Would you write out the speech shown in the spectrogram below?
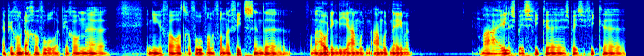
heb je gewoon dat gevoel. Heb je gewoon in ieder geval het gevoel van de, van de fiets en de, van de houding die je aan moet, aan moet nemen. Maar hele specifieke, specifieke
